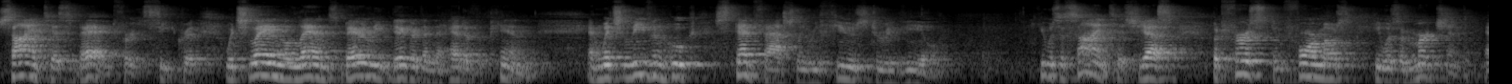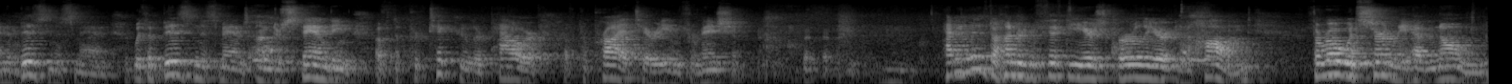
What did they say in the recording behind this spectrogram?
Scientists begged for its secret, which lay in the lens barely bigger than the head of a pin, and which Leeuwenhoek steadfastly refused to reveal. He was a scientist, yes, but first and foremost, he was a merchant and a businessman with a businessman's understanding of the particular power of proprietary information. Had he lived 150 years earlier in Holland, Thoreau would certainly have known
